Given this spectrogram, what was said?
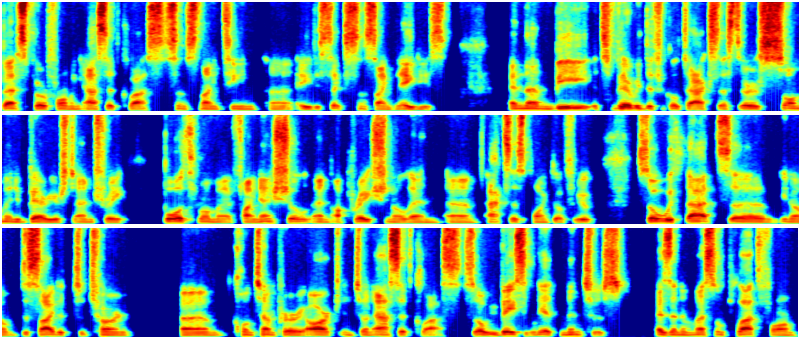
best performing asset class since 1986, since 1980s. And then B, it's very difficult to access. There are so many barriers to entry both from a financial and operational and um, access point of view. So with that, uh, you know, decided to turn um, contemporary art into an asset class. So we basically at Mintus, as an investment platform,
